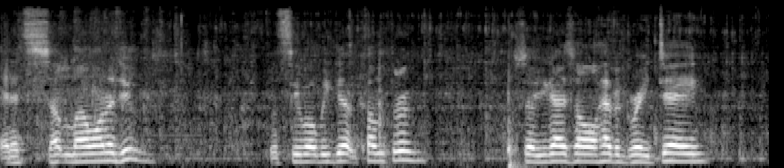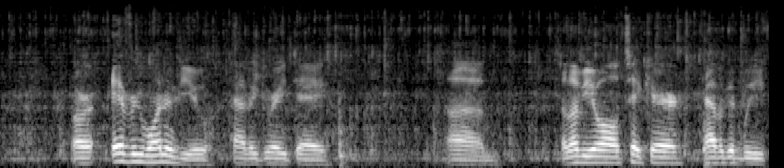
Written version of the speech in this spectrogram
and it's something I want to do. Let's see what we get come through. So you guys all have a great day or every one of you have a great day. Um, I love you all. Take care. Have a good week.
